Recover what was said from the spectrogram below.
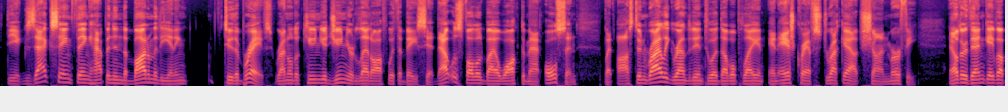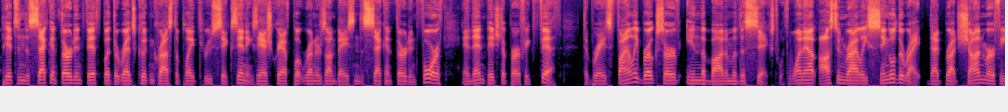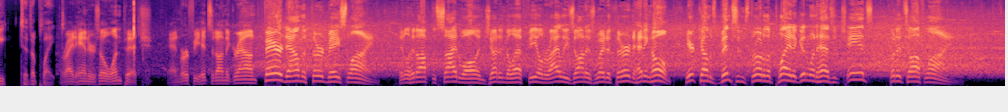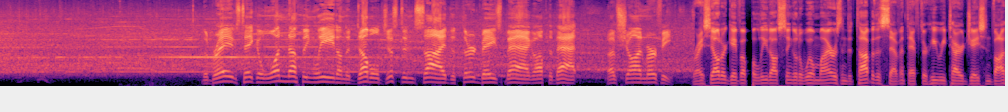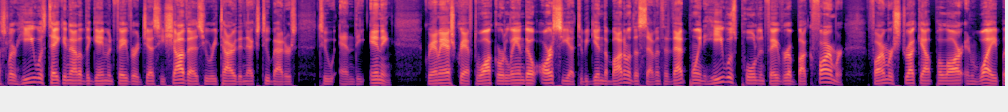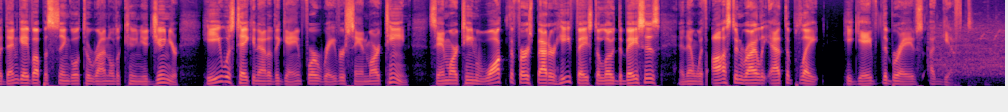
The exact same thing happened in the bottom of the inning to the Braves. Ronald Acuna Jr. led off with a base hit. That was followed by a walk to Matt Olson, but Austin Riley grounded into a double play, and, and Ashcraft struck out Sean Murphy. Elder then gave up hits in the second, third, and fifth, but the Reds couldn't cross the plate through six innings. Ashcraft put runners on base in the second, third, and fourth, and then pitched a perfect fifth. The Braves finally broke serve in the bottom of the sixth. With one out, Austin Riley singled to right. That brought Sean Murphy to the plate. Right hander's 0 1 pitch, and Murphy hits it on the ground, fair down the third base line. It'll hit off the sidewall and jut into left field. Riley's on his way to third and heading home. Here comes Benson's throw to the plate. A good one has a chance, but it's offline. The Braves take a 1 0 lead on the double just inside the third base bag off the bat of Sean Murphy. Bryce Elder gave up a leadoff single to Wil Myers in the top of the seventh after he retired Jason Vosler. He was taken out of the game in favor of Jesse Chavez, who retired the next two batters to end the inning. Graham Ashcraft walked Orlando Arcia to begin the bottom of the seventh. At that point, he was pulled in favor of Buck Farmer. Farmer struck out Pillar and White, but then gave up a single to Ronald Acuna Jr. He was taken out of the game for Reiver Sanmartin. San Martin walked the first batter he faced to load the bases, and then with Austin Riley at the plate, he gave the Braves a gift.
